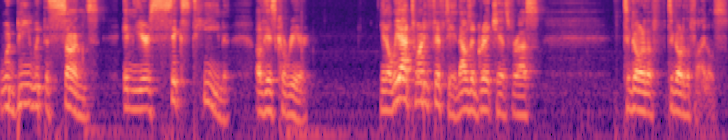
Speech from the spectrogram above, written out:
would be with the Suns in year 16 of his career? You know, we had 2015. That was a great chance for us to go to the to go to the finals.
